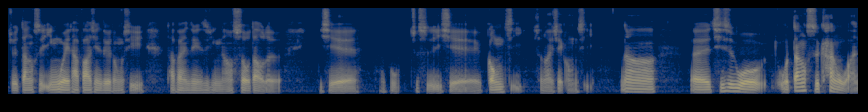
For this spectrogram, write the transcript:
就当时因为他发现这个东西，他发现这件事情，然后受到了一些不，就是一些攻击，受到一些攻击。那呃，其实我我当时看完，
